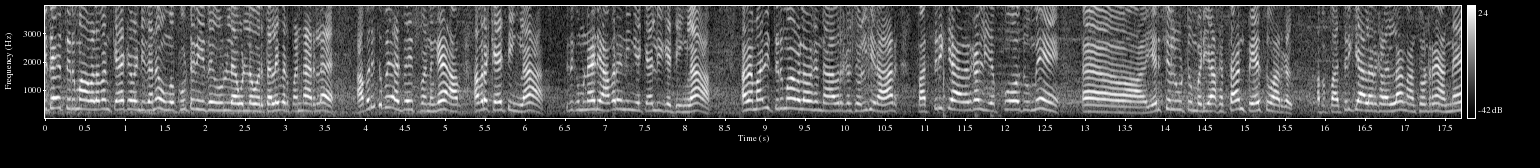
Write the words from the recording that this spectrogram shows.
இதே திருமாவளவன் கேட்க வேண்டியதானே? உங்கள் கூட்டணி இது உள்ள உள்ள ஒரு தலைவர் பண்ணார்ல. அவருக்கு போய் அட்வைஸ் பண்ணுங்கள் அவரை கேட்டிங்களா? இதுக்கு முன்னாடி அவரை நீங்கள் கேள்வி கேட்டிங்களா? அதே மாதிரி திருமாவளவன் அவர்கள் சொல்கிறார் பத்திரிகையாளர்கள் எப்போதுமே எரிச்சல் ஊட்டும்படியாகத்தான் பேசுவார்கள். அப்போ பத்திரிகையாளர்கள் எல்லாம் நான் சொல்கிறேன் அண்ணே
